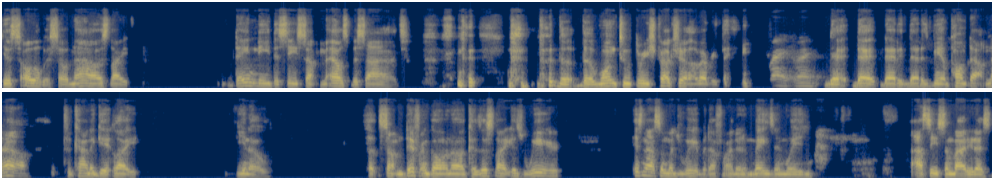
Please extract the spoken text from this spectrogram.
Your soloist. So now it's like they need to see something else besides the, the the one two three structure of everything Right. Right. that that that is, that is being pumped out now to kind of get like you know uh, something different going on because it's like it's weird it's not so much weird but i find it amazing when i see somebody that's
